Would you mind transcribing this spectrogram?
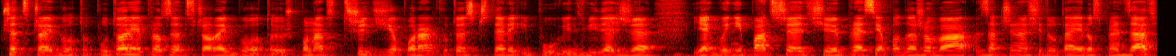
Przedwczoraj było to 1,5%, wczoraj było to już ponad 3, dziś o poranku to jest 4,5%, więc widać, że jakby nie patrzeć, presja podażowa zaczyna się tutaj rozpędzać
